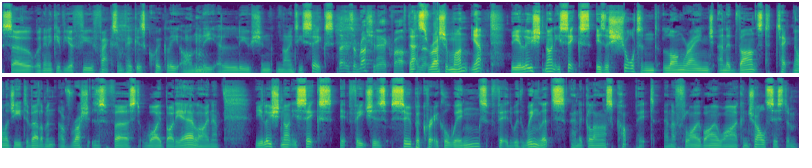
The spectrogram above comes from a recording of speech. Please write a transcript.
So we're going to give you a few facts and figures quickly on the Ilyushin 96. That is a Russian aircraft. That's isn't it? Russian one, yep. The Ilyushin 96 is a shortened, long range, and advanced technology development of Russia's first wide body airliner. The Ilyushin 96 it features supercritical wings fitted with winglets and a glass cockpit and a fly-by-wire control system.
